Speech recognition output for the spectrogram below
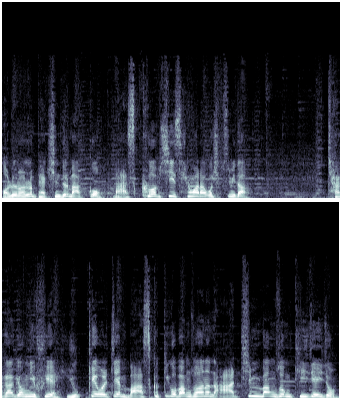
얼른 얼른 백신들 맞고 마스크 없이 생활하고 싶습니다. 자가격리 후에 6개월째 마스크 끼고 방송하는 아침 방송 DJ 좀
